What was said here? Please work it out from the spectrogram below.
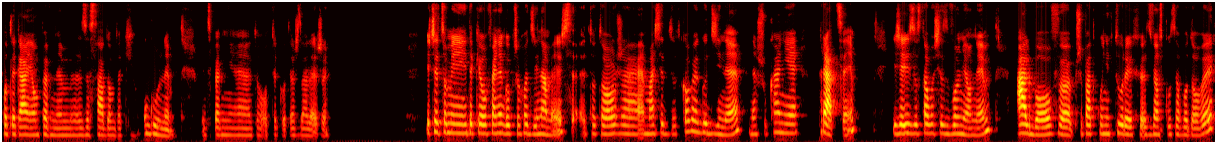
podlegają pewnym zasadom takich ogólnym, więc pewnie to od tego też zależy. Jeszcze co mi takiego fajnego przychodzi na myśl, to to, że ma się dodatkowe godziny na szukanie pracy, jeżeli zostało się zwolnionym, albo w przypadku niektórych związków zawodowych,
